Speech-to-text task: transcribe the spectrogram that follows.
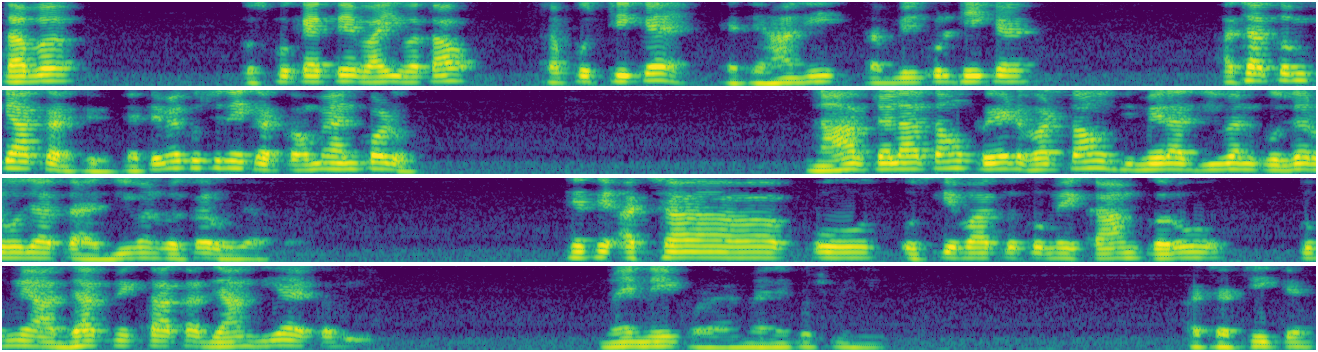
तब उसको कहते भाई, बताओ, सब कुछ ठीक है? कहते हाँ जी, सब बिल्कुल ठीक है। अच्छा तुम क्या करते हो? कहते मैं कुछ नहीं करता हूँ, मैं अनपढ़ हूँ। नाव चलाता हूँ, पेट भरता हूँ मेरा जीवन गुजर हो जाता है, जीवन बसर हो जाता है। कहते अच्छा वो, उसके बाद तो तुम एक काम करो, तुमने आध्यात्मिकता का ध्यान दिया है कभी? मैं नहीं पढ़ा है, मैंने कुछ भी नहीं अच्छा ठीक है।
